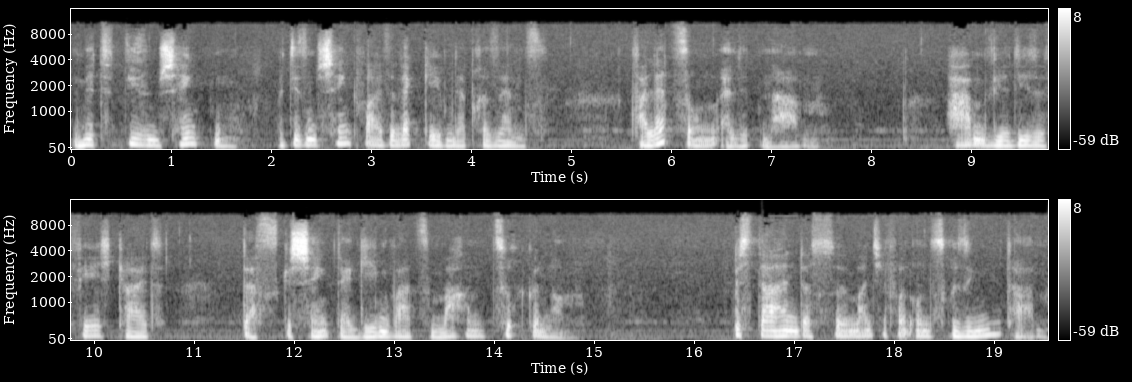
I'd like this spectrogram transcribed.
mit diesem Schenken, mit diesem schenkweise Weggeben der Präsenz Verletzungen erlitten haben, haben wir diese Fähigkeit, das Geschenk der Gegenwart zu machen, zurückgenommen. Bis dahin, dass äh, manche von uns resigniert haben.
